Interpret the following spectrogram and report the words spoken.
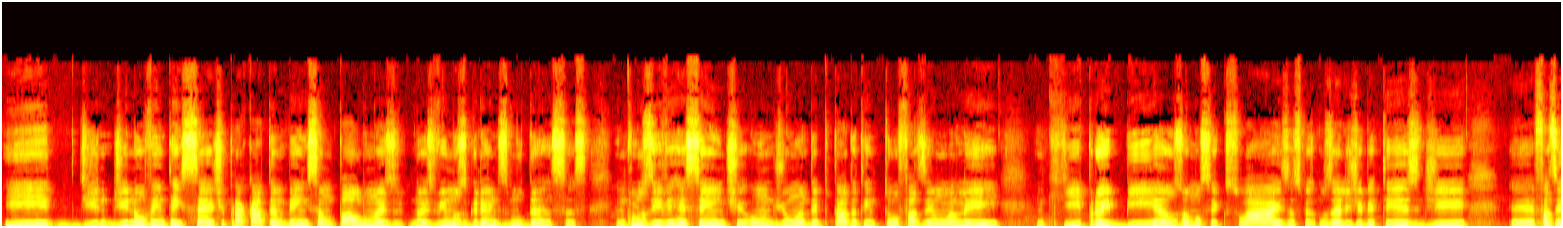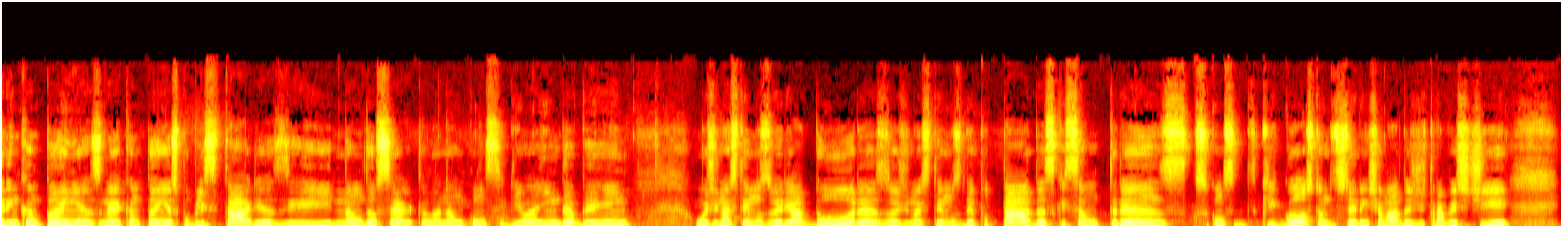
E de, de 97 para cá também em São Paulo nós, nós vimos grandes mudanças. Inclusive recente, onde uma deputada tentou fazer uma lei em que proibia os homossexuais, as, os LGBTs de é, fazerem campanhas, né, campanhas publicitárias e não deu certo. Ela não conseguiu ainda bem. Hoje nós temos vereadoras, hoje nós temos deputadas que são trans, que gostam de serem chamadas de travesti.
